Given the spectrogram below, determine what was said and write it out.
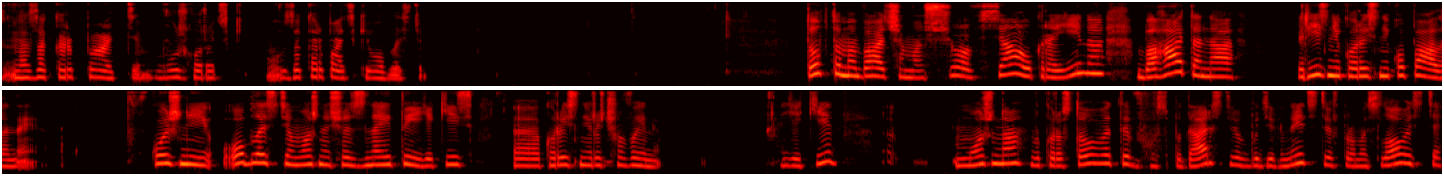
на Закарпатті, в Ужгородській, в Закарпатській області. Тобто ми бачимо, що вся Україна багата на різні корисні копалини. Кожній області можна щось знайти, якісь е, корисні речовини, які е, можна використовувати в господарстві, в будівництві, в промисловості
